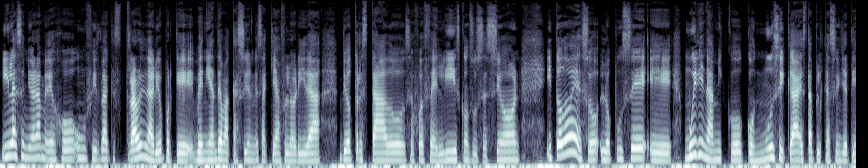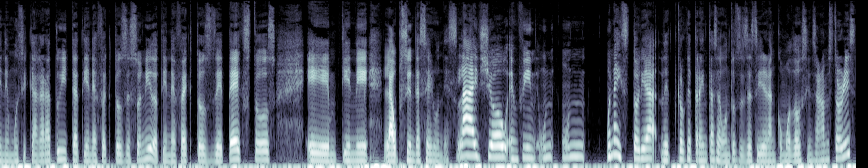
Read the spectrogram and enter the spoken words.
y la señora me dejó un feedback extraordinario porque venían de vacaciones aquí a Florida, de otro estado, se fue feliz con su sesión y todo eso lo puse eh, muy dinámico con música. Esta aplicación ya tiene música gratuita, tiene efectos de sonido, tiene efectos de textos, eh, tiene la opción de hacer un slideshow, en fin, un, una historia de creo que 30 segundos, es decir, eran como dos Instagram stories.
